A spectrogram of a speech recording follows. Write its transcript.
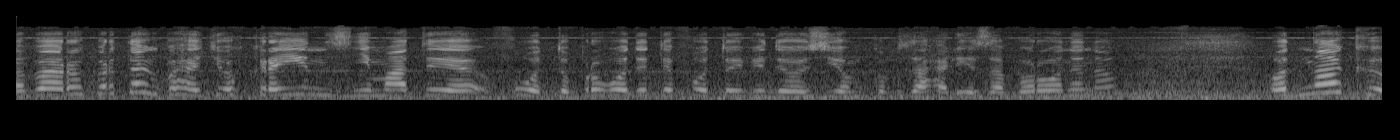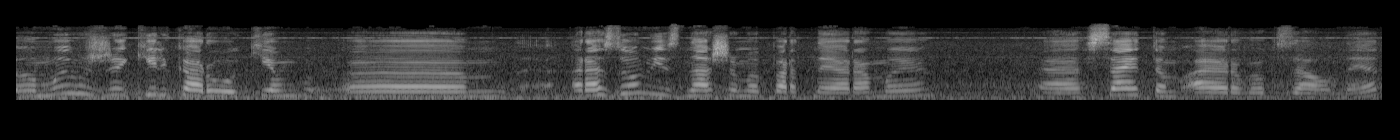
Е, В аеропортах багатьох країн знімати фото, проводити фото і відеозйомку взагалі заборонено. Однак ми вже кілька років е, разом із нашими партнерами, е, сайтом Аеровокзал.нет,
